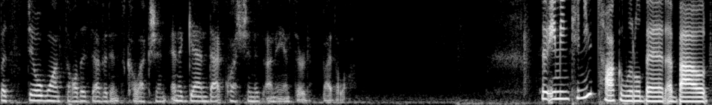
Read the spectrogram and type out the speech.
but still wants all this evidence collection? And again, that question is unanswered by the law. So, Amy, can you talk a little bit about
